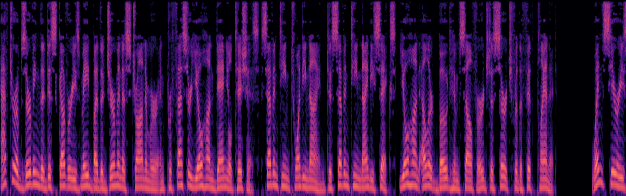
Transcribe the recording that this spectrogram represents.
After observing the discoveries made by the German astronomer and professor Johann Daniel Titius (1729–1796), Johann Elert Bode himself urged a search for the fifth planet. When Ceres,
